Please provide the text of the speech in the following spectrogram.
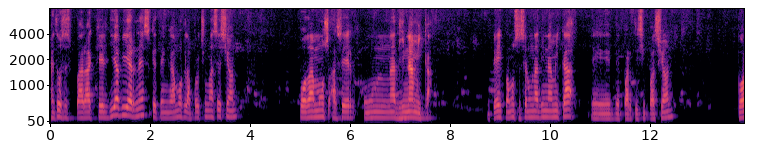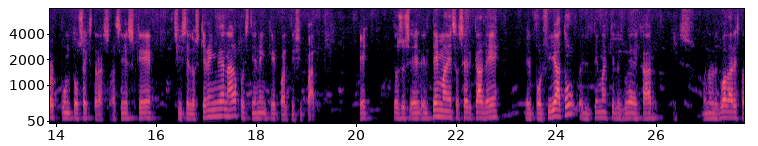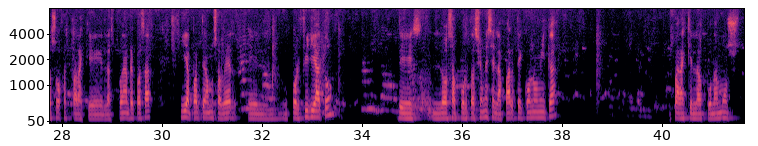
Entonces, para que el día viernes que tengamos la próxima sesión, podamos hacer una dinámica. Vamos a hacer una dinámica eh, de participación por puntos extras. Así es que si se los quieren ganar, pues tienen que participar. Entonces, el, el tema es acerca de el porfiriato. El tema que les voy a dejar, es- bueno, les voy a dar estas hojas para que las puedan repasar. Y aparte vamos a ver el porfiriato de las aportaciones en la parte económica para que la podamos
